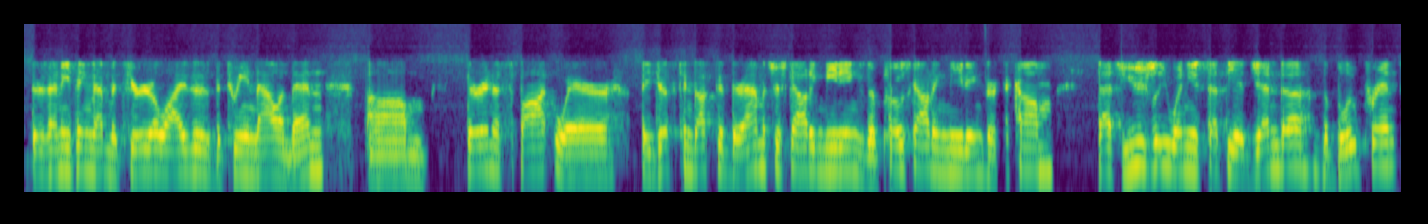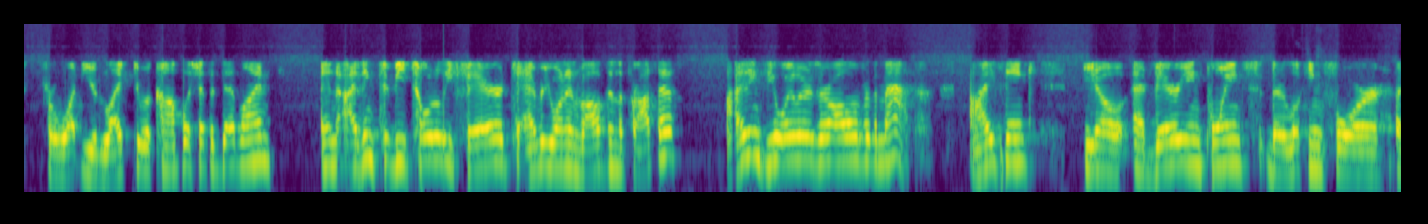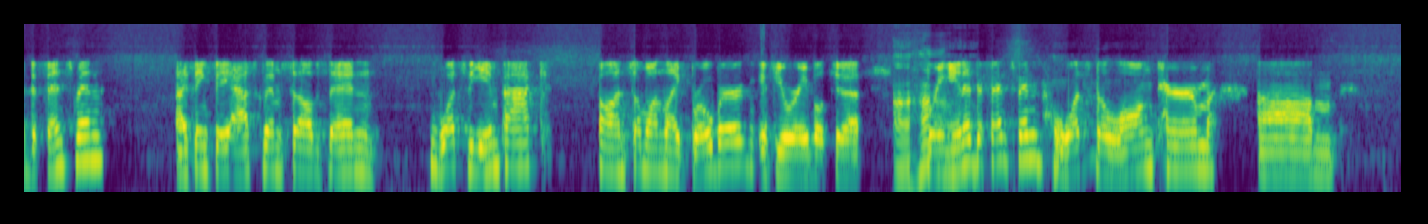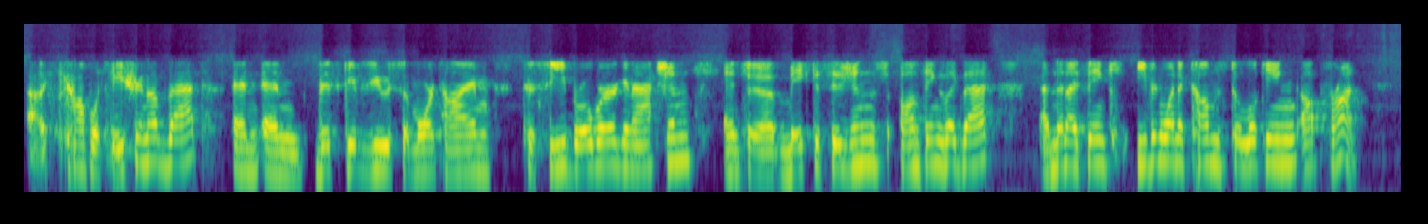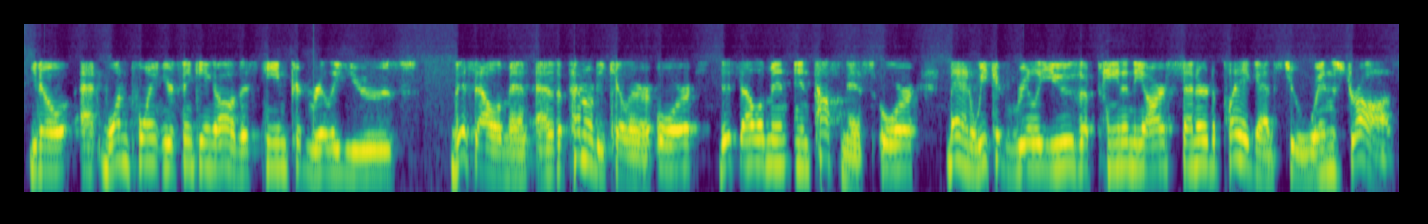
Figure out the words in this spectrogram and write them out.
there's anything that materializes between now and then. Um, they're in a spot where they just conducted their amateur scouting meetings, their pro scouting meetings are to come. That's usually when you set the agenda, the blueprint for what you'd like to accomplish at the deadline. And I think to be totally fair to everyone involved in the process, I think the Oilers are all over the map. I think you know, at varying points, they're looking for a defenseman. I think they ask themselves then, what's the impact on someone like Broberg if you were able to uh-huh. bring in a defenseman? What's the long term um, complication of that? And and this gives you some more time to see Broberg in action and to make decisions on things like that. And then I think even when it comes to looking up front, you know, at one point you're thinking, oh, this team could really use this element as a penalty killer or this element in toughness or man we could really use a pain in the arse center to play against who wins draws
